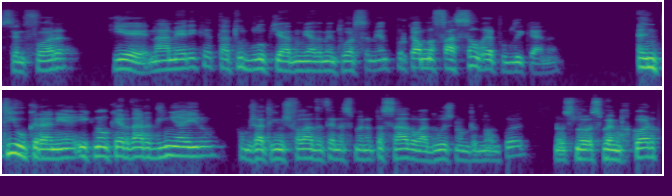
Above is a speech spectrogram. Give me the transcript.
sendo fora, que é, na América, está tudo bloqueado, nomeadamente o orçamento, porque há uma facção republicana anti-Ucrânia e que não quer dar dinheiro, como já tínhamos falado até na semana passada, ou há duas, não, não, não se, bem me recordo,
